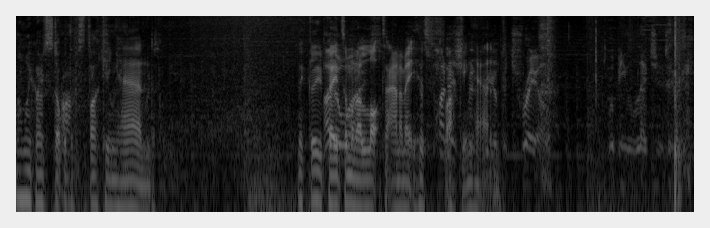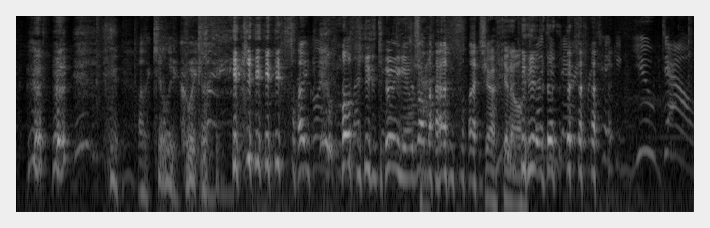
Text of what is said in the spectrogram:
Oh my god, stop with the fucking hand. They clearly paid someone a lot to animate his fucking punishment for your hand. will be legendary. I'll kill you quickly. it's like while he's doing it, his other hand's like Jerking off. Legendary for taking you down.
